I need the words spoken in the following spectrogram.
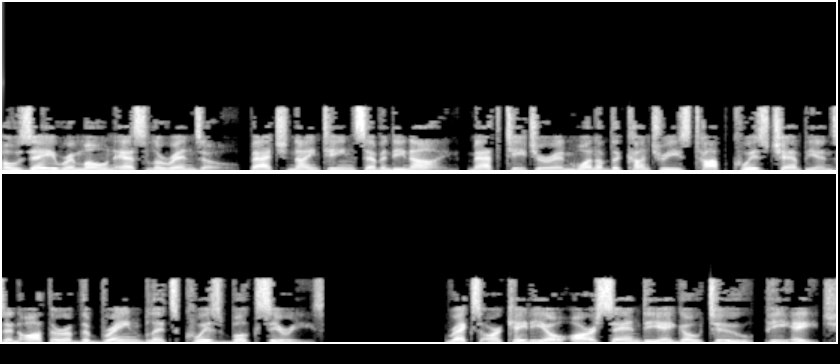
Jose Ramon S. Lorenzo, batch 1979, math teacher and one of the country's top quiz champions and author of the Brain Blitz quiz book series. Rex Arcadio R. San Diego 2, Ph.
